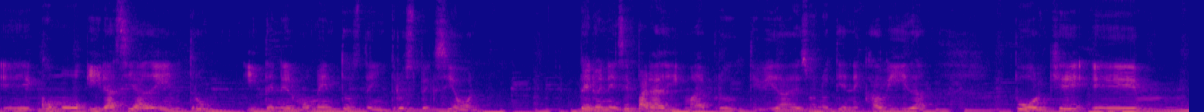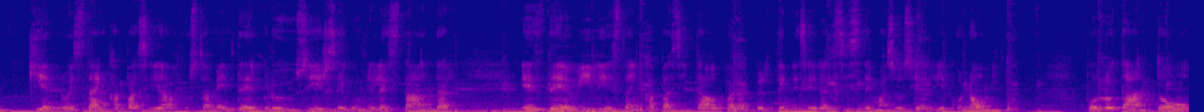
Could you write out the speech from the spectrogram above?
eh, como ir hacia adentro y tener momentos de introspección pero en ese paradigma de productividad eso no tiene cabida porque em, quien no está en capacidad justamente de producir según el estándar es débil y está incapacitado para pertenecer al sistema social y económico. Por lo tanto,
